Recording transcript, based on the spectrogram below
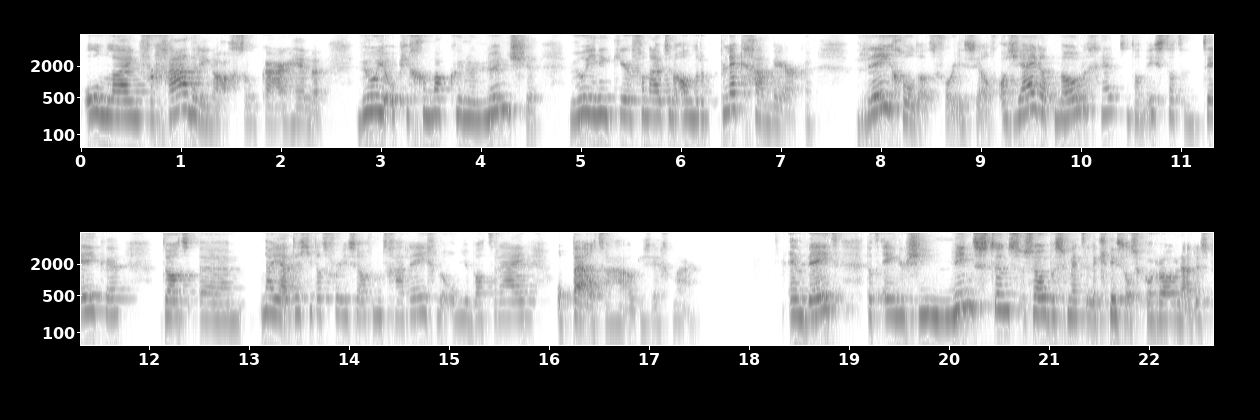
online vergaderingen achter elkaar hebben? Wil je op je gemak kunnen lunchen? Wil je een keer vanuit een andere plek gaan werken? Regel dat voor jezelf. Als jij dat nodig hebt, dan is dat een teken dat, uh, nou ja, dat je dat voor jezelf moet gaan regelen om je batterij op peil te houden, zeg maar. En weet dat energie minstens zo besmettelijk is als corona. Dus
